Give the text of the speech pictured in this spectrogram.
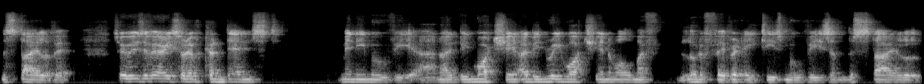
the style of it. So it was a very sort of condensed mini movie. And I'd been watching, I'd been rewatching all my load of favorite 80s movies and the style,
